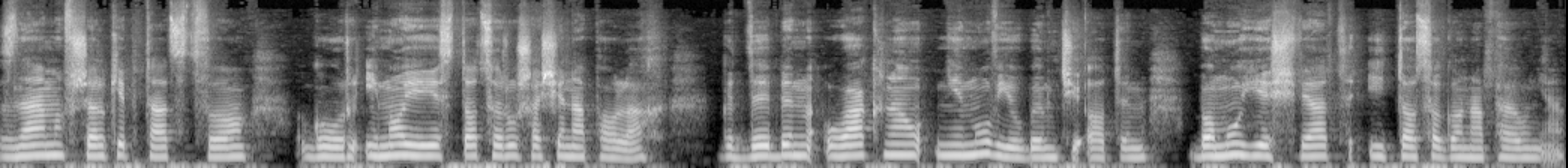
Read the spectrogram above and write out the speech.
Znam wszelkie ptactwo gór i moje jest to, co rusza się na polach. Gdybym łaknął, nie mówiłbym ci o tym, bo mój jest świat i to, co go napełnia.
